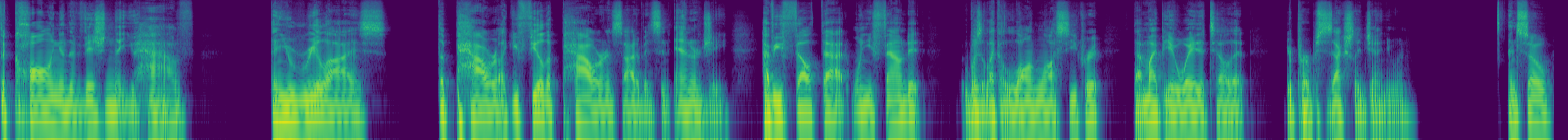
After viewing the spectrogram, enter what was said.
the calling and the vision that you have, then you realize the power. Like you feel the power inside of it. It's an energy. Have you felt that when you found it? Was it like a long lost secret? That might be a way to tell that your purpose is actually genuine. And so,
